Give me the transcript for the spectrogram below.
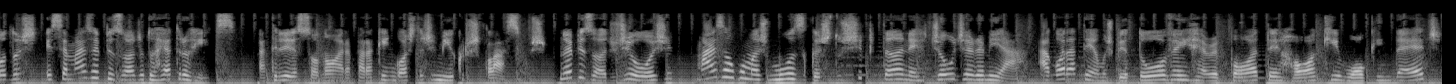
todos, esse é mais um episódio do Retro Hits, a trilha sonora para quem gosta de micros clássicos. No episódio de hoje, mais algumas músicas do Chip Turner Joe Jeremiah. Agora temos Beethoven, Harry Potter, Rock, Walking Dead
